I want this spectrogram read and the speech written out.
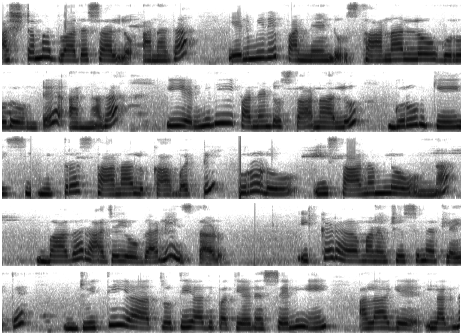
అష్టమ ద్వాదశాల్లో అనగా ఎనిమిది పన్నెండు స్థానాల్లో గురుడు ఉంటే అనగా ఈ ఎనిమిది పన్నెండు స్థానాలు గురుడికి మిత్ర స్థానాలు కాబట్టి గురుడు ఈ స్థానంలో ఉన్న బాగా రాజయోగాన్ని ఇస్తాడు. ఇక్కడ మనం చూసినట్లయితే ద్వితీయ తృతీయాధిపతి అయిన శని అలాగే లగ్న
